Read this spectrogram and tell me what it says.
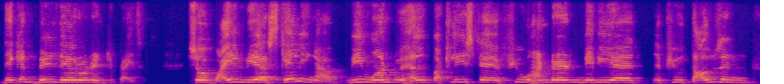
they can build their own enterprise. So while we are scaling up, we want to help at least a few hundred, maybe a, a few thousand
